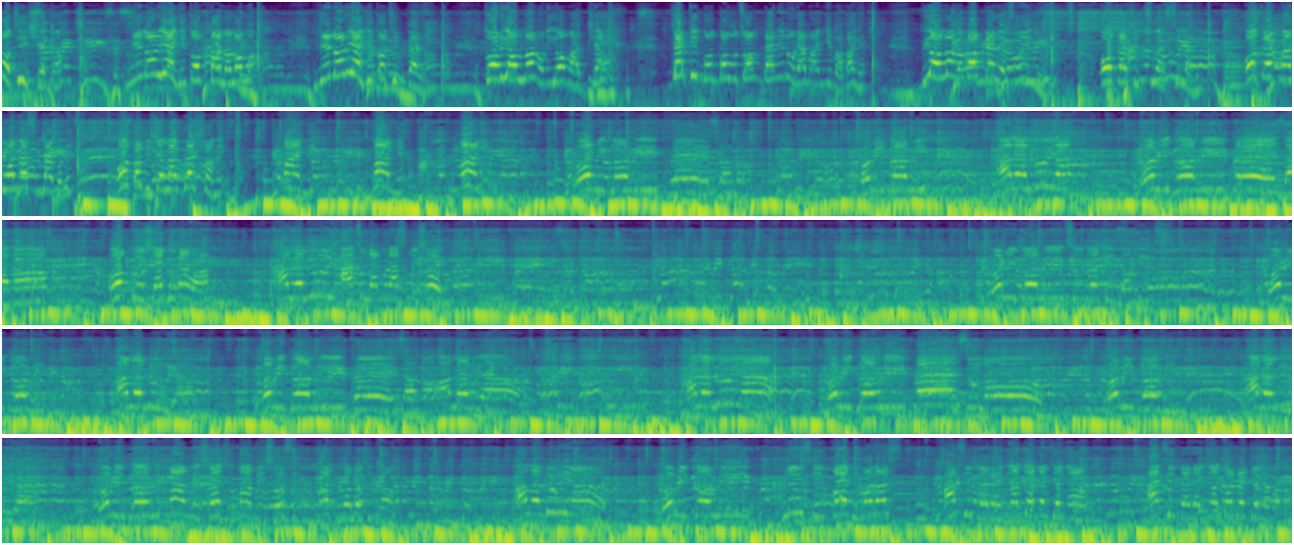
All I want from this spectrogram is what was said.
ò tí ì ṣe gan. Ní lórí èyí tó ń bá lọ lọ́wọ́ ní lórí èyí tó ti bẹ̀rẹ̀ torí ọlọ́run ni yóò máa jẹ́. Jẹ́ kí gbogbo ohun tó ń bẹ nínú rẹ máa yin bàbá yẹn. Bí ọlọ́run bá bẹ̀rẹ̀ fún ìyìn ó fẹ́ fi tú ẹ sílẹ̀ ni. Ó fẹ́ fún ẹ wọlé sílẹ̀ bò ní ó fẹ́ fi ṣe liberation ni. Máa yìn máa yìn máa yìn glory glory praise the lord. Glory glory ó kù ìṣẹ́jú mẹ́wàá. Hallelujah. Àtúnlọ́múra fún ìṣòro. Thank you.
